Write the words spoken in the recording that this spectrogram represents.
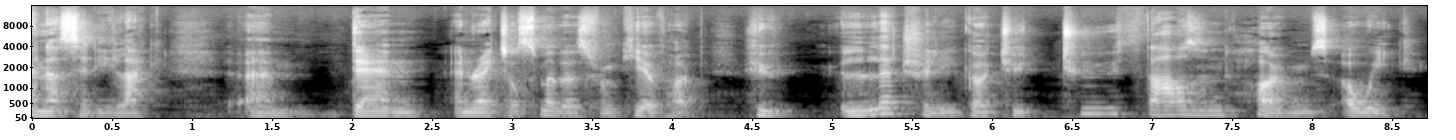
in our city like um, Dan and Rachel Smithers from Key of Hope who literally go to 2,000 homes a week.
